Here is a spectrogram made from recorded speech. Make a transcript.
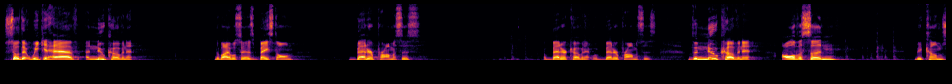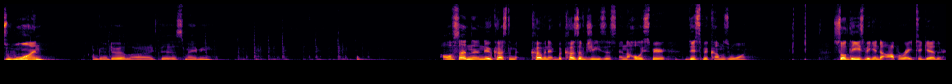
so that we could have a new covenant, the Bible says, based on better promises, a better covenant with better promises. The new covenant, all of a sudden, becomes one. I'm going to do it like this, maybe. All of a sudden, in the New Covenant, because of Jesus and the Holy Spirit, this becomes one. So these begin to operate together.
